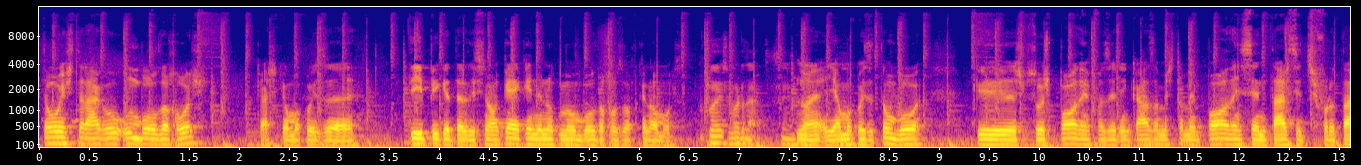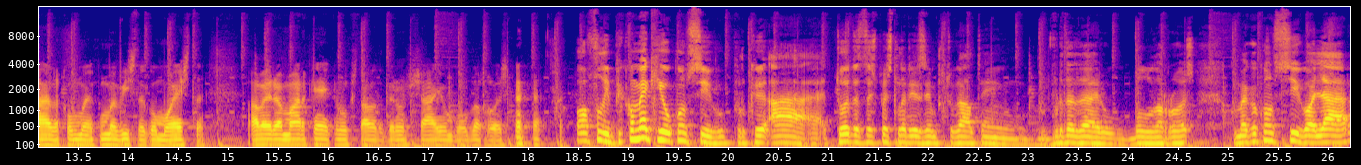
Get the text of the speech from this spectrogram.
Então hoje trago um bolo de arroz, que acho que é uma coisa típica, tradicional. Quem é que ainda não comeu um bolo de arroz ao pequeno almoço? Pois, verdade. Sim. Não é? E é uma coisa tão boa que as pessoas podem fazer em casa, mas também podem sentar-se e desfrutar com uma, com uma vista como esta. À beira-mar, quem é que não gostava de beber um chá e um bolo de arroz? Ó oh, Filipe, como é que eu consigo? Porque há, todas as pastelarias em Portugal têm um verdadeiro bolo de arroz. Como é que eu consigo olhar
